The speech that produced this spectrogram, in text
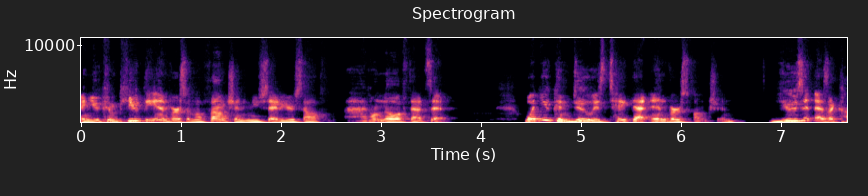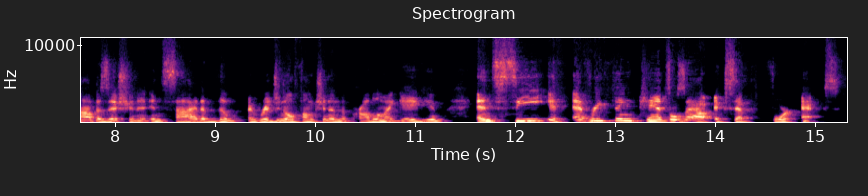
and you compute the inverse of a function and you say to yourself, I don't know if that's it. What you can do is take that inverse function, use it as a composition inside of the original function and the problem I gave you, and see if everything cancels out except for x.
